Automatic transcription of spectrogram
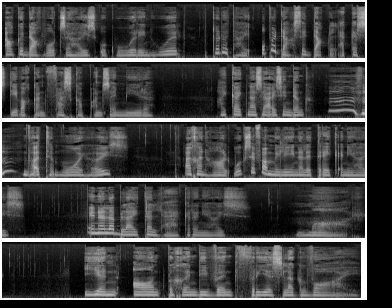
Elke dag word sy huis ook hoër en hoër totdat hy op 'n dag sy dak lekker stewig kan vaskap aan sy mure. Hy kyk na sy huis en dink, "Hm, wat 'n mooi huis." Hy gaan haal ook sy familie en hulle trek in die huis. En hulle bly te lekker in die huis. Maar een aand begin die wind vreeslik waai.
